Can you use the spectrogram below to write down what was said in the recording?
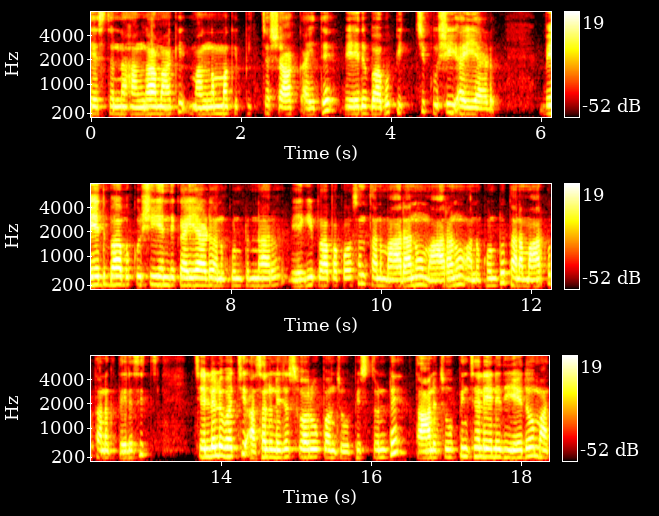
చేస్తున్న హంగామాకి మంగమ్మకి పిచ్చ షాక్ అయితే వేదుబాబు పిచ్చి ఖుషి అయ్యాడు. వేదుబాబు ఖుషి ఎందుకు అయ్యాడు అనుకుంటున్నారు? వేగి పాప కోసం తను మారాను మారను అనుకుంటూ తన మార్పు తనకు తెలిసి చెల్లెలు వచ్చి అసలు నిజ స్వరూపం చూపిస్తుంటే తాను చూపించలేనిది ఏదో మా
